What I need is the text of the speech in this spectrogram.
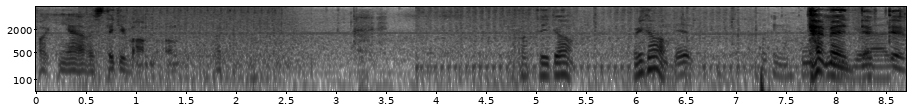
fucking have a sticky bomb. Um, what the? Where did he go? Where'd he go? Dip. Fucking Damn it, goofy, dip, yeah. dip.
